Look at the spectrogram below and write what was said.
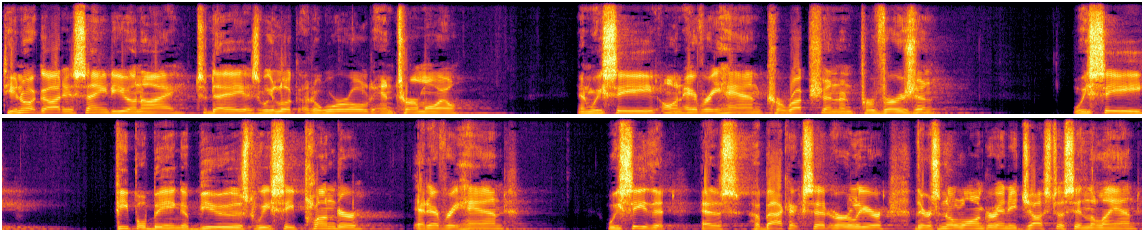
Do you know what God is saying to you and I today as we look at a world in turmoil and we see on every hand corruption and perversion? We see people being abused. We see plunder at every hand. We see that, as Habakkuk said earlier, there's no longer any justice in the land.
